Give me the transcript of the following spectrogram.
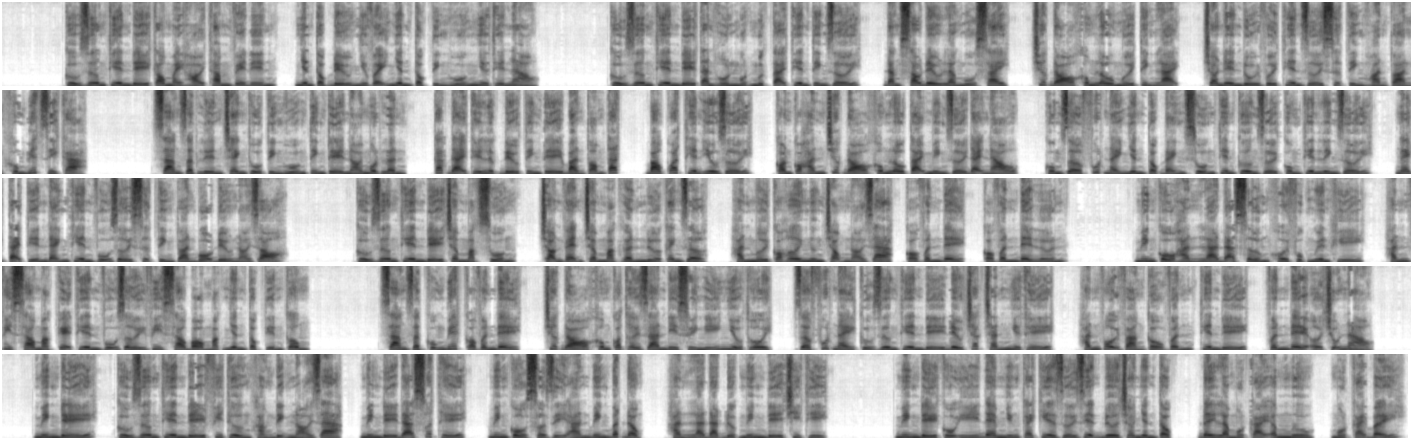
Cửu dương thiên đế cao mày hỏi thăm về đến, nhân tộc đều như vậy nhân tộc tình huống như thế nào. Cửu dương thiên đế tàn hồn một mực tại thiên tinh giới, đằng sau đều là ngủ say, trước đó không lâu mới tỉnh lại, cho nên đối với thiên giới sự tình hoàn toàn không biết gì cả. Giang giật liền tranh thủ tình huống tinh tế nói một lần, các đại thế lực đều tinh tế bản tóm tắt, bao quát thiên yêu giới, còn có hắn trước đó không lâu tại minh giới đại náo, cùng giờ phút này nhân tộc đánh xuống thiên cương giới cùng thiên linh giới, ngay tại tiến đánh thiên vũ giới sự tình toàn bộ đều nói rõ. Cửu dương thiên đế trầm mặc xuống, trọn vẹn trầm mặc gần nửa canh giờ, hắn mới có hơi ngưng trọng nói ra, có vấn đề, có vấn đề lớn. Minh cổ hẳn là đã sớm khôi phục nguyên khí, hắn vì sao mặc kệ thiên vũ giới vì sao bỏ mặc nhân tộc tiến công. Giang giật cũng biết có vấn đề, trước đó không có thời gian đi suy nghĩ nhiều thôi, giờ phút này cửu dương thiên đế đều chắc chắn như thế, hắn vội vàng cầu vấn thiên đế, vấn đề ở chỗ nào. Minh đế, cửu dương thiên đế phi thường khẳng định nói ra, minh đế đã xuất thế, minh cổ sở dĩ án binh bất động, hẳn là đạt được minh đế chỉ thị. Minh đế cố ý đem những cái kia giới diện đưa cho nhân tộc, đây là một cái âm mưu, một cái bẫy.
